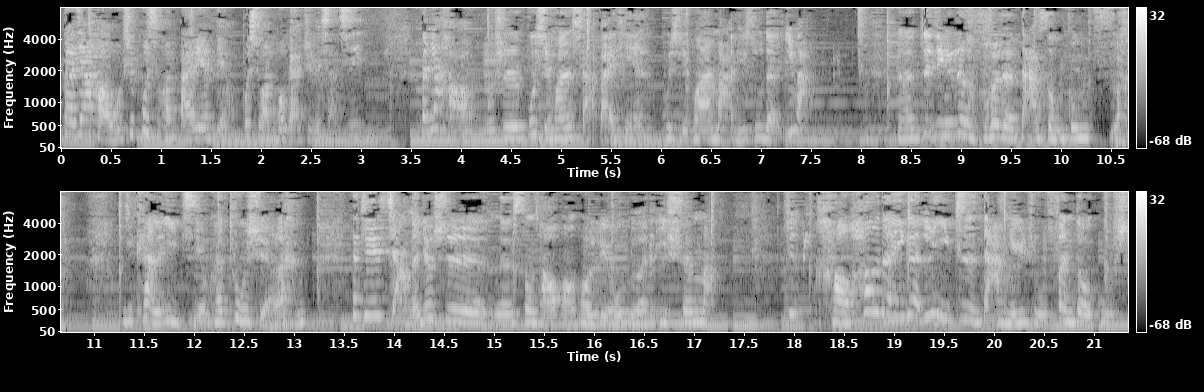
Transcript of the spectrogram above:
大家好，我是不喜欢白脸婊、不喜欢魔改剧的小七。大家好，我是不喜欢傻白甜、不喜欢玛丽苏的伊娃。嗯，最近热播的大宋宫词啊，我就看了一集，我快吐血了。它其实讲的就是那宋朝皇后刘娥的一生嘛，就好好的一个励志大女主奋斗故事。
